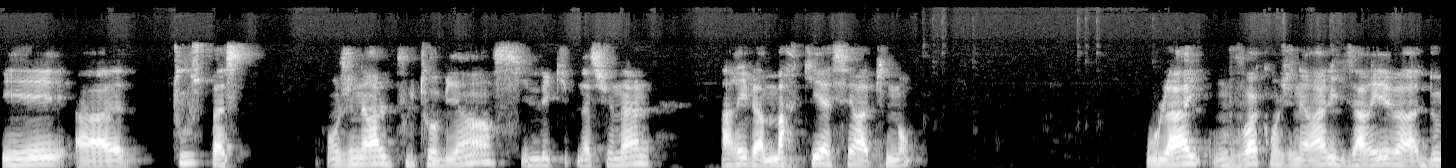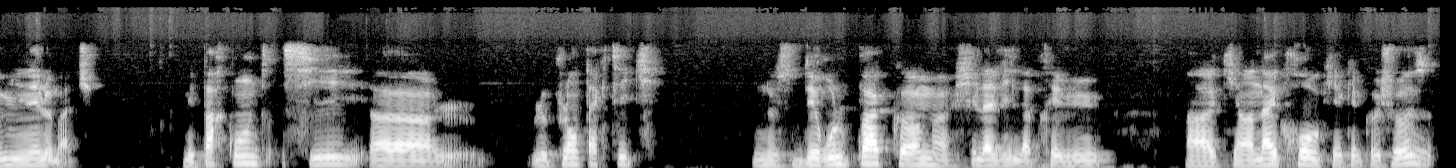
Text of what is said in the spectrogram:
et euh, tout se passe en général plutôt bien si l'équipe nationale arrive à marquer assez rapidement. Où là, on voit qu'en général, ils arrivent à dominer le match. Mais par contre, si euh, le plan tactique ne se déroule pas comme chez la l'a prévu, qu'il y a un accro ou qu'il y a quelque chose,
